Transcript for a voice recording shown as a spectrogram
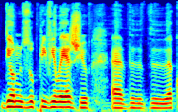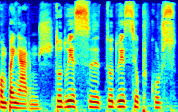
deu deu-nos o privilégio uh, de, de acompanharmos todo esse, todo esse seu percurso.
